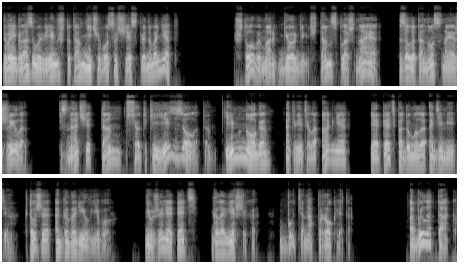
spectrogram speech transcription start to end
Двоеглазый уверен, что там ничего существенного нет. Что вы, Марк Георгиевич, там сплошная золотоносная жила. Значит, там все-таки есть золото. И много, — ответила Агния и опять подумала о Демиде. Кто же оговорил его? Неужели опять головешиха? Будь она проклята! А было так.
